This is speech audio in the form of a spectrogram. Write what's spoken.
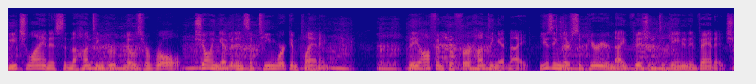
Each lioness in the hunting group knows her role, showing evidence of teamwork and planning. They often prefer hunting at night, using their superior night vision to gain an advantage.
